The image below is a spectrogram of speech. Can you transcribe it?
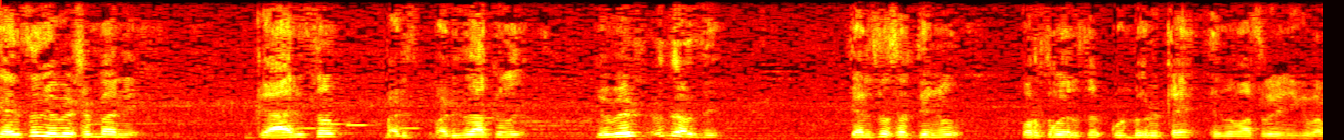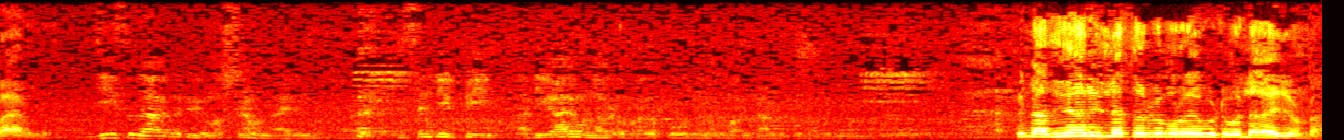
ചരിത്ര ഗവേഷകന്മാര് ചരിത്രം പഠിതാക്കൾ ഗവേഷണം നടത്തി ചരിത്ര സത്യങ്ങൾ പുറത്തു വരുത്ത് കൊണ്ടുവരട്ടെ എന്ന് മാത്രമേ എനിക്ക് പറയാറുള്ളൂ. ജി സുധാകരൻ ഒരു വിമർശനം ഉണ്ടായിരുന്നു എസ് എൻ ഡി പി അധികാരമുള്ളവരുടെ പുറകെ പോകുന്നതെന്ന് പറഞ്ഞിട്ടാണ്. പിന്നെ അധികാരമില്ലാത്തവരുടെ പുറകെ വിട്ട് വല്ല കാര്യമുണ്ടോ?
